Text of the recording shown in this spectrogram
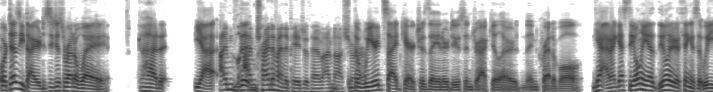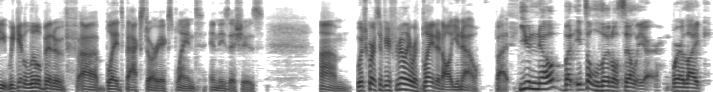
Or does he die or does he just run away? God, yeah. I'm the, I'm trying to find a page with him. I'm not sure. the weird side characters they introduce in Dracula are incredible. Yeah, and I guess the only the only other thing is that we we get a little bit of uh, Blade's backstory explained in these issues. Um, which, of course, if you're familiar with Blade at all, you know. But You know, but it's a little sillier. Where like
